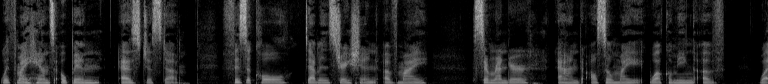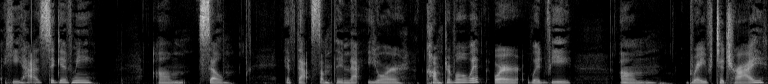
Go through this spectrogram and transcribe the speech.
with my hands open as just a physical demonstration of my surrender and also my welcoming of what he has to give me. Um, so if that's something that you're comfortable with or would be um, brave to try,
